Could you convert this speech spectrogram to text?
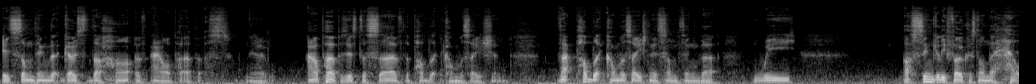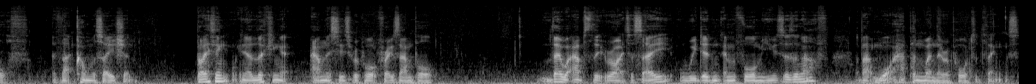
is something that goes to the heart of our purpose. You know, our purpose is to serve the public conversation. That public conversation is something that we are singularly focused on the health of that conversation. But I think, you know, looking at Amnesty's report, for example, they were absolutely right to say we didn't inform users enough about what happened when they reported things.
